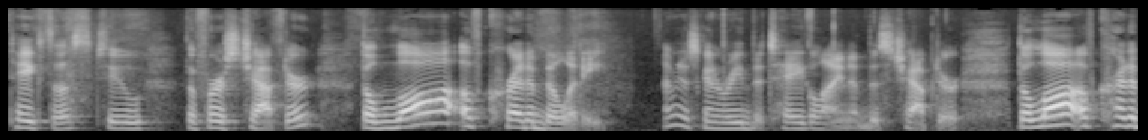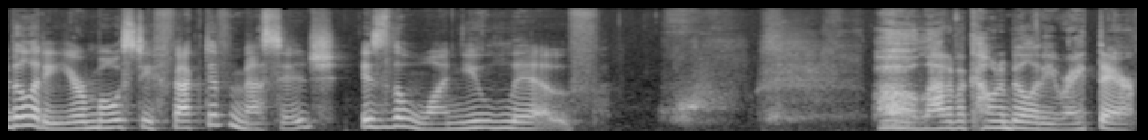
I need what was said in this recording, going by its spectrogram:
takes us to the first chapter, the law of credibility. I'm just going to read the tagline of this chapter. The law of credibility, your most effective message is the one you live. Oh, a lot of accountability right there.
